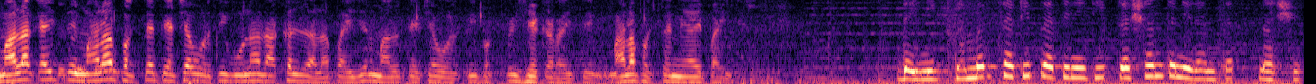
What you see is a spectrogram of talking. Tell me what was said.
मला काहीच नाही. मला फक्त त्याच्यावरती गुन्हा दाखल झाला पाहिजे. मला त्याच्यावरती फक्त हे करायचं आहे मला फक्त न्याय पाहिजे. दैनिक भ्रमरसाठी प्रतिनिधी प्रशांत निरंतर नाशिक.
